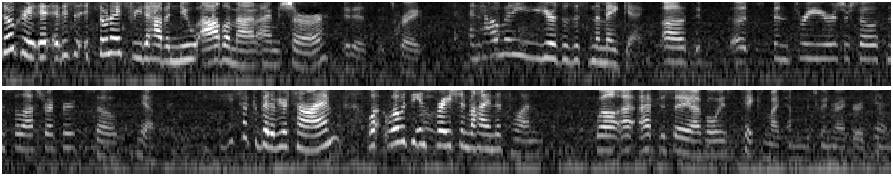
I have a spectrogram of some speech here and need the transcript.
So great. It, it is, it's so nice for you to have a new album out, I'm sure. It is. It's great. And It's how many years was this in the making? Uh, it, uh, it's been three years or so since the last record, so yeah. You took a bit of your time. What, what was the inspiration behind this one? Well, I, I have to say, I've always taken my time between records, and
